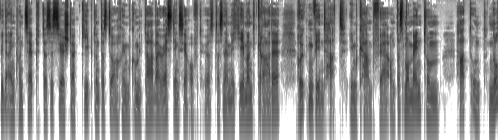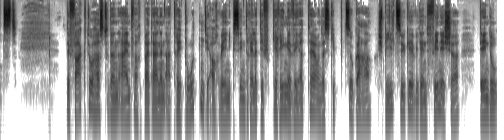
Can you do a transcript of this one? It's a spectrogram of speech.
wieder ein Konzept, das es sehr stark gibt und das du auch im Kommentar bei Wrestling sehr oft hörst, dass nämlich jemand gerade Rückenwind hat im Kampf, ja, und das Momentum hat und nutzt. De facto hast du dann einfach bei deinen Attributen, die auch wenig sind, relativ geringe Werte und es gibt sogar Spielzüge wie den Finisher, den du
